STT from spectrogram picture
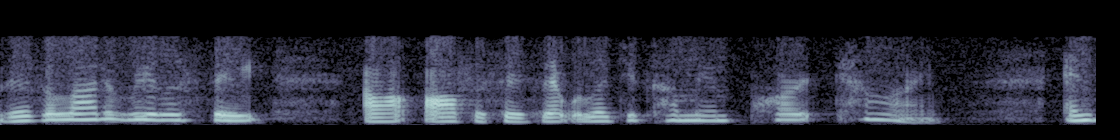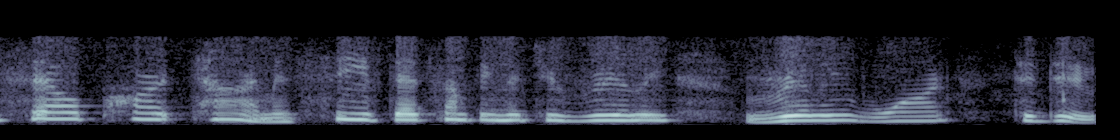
There's a lot of real estate uh, offices that will let you come in part time and sell part time and see if that's something that you really, really want to do.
